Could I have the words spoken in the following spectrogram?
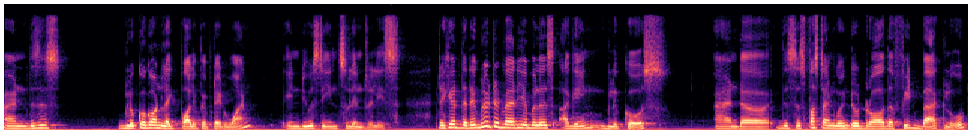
And this is glucagon like polypeptide 1 induced insulin release. Here the regulated variable is again glucose and uh, this is first I am going to draw the feedback loop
